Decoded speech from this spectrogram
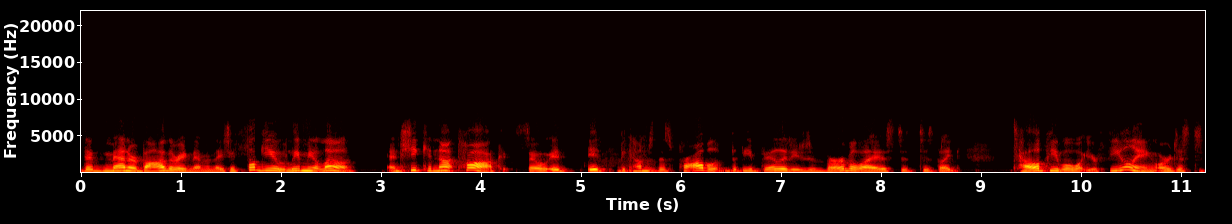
The men are bothering them, and they say "fuck you, leave me alone." And she cannot talk, so it it becomes this problem. But the ability to verbalize, to to like tell people what you're feeling, or just to,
